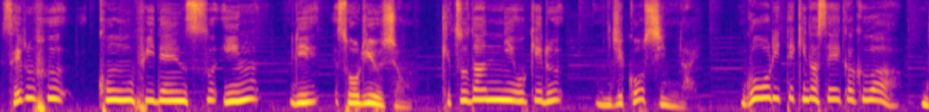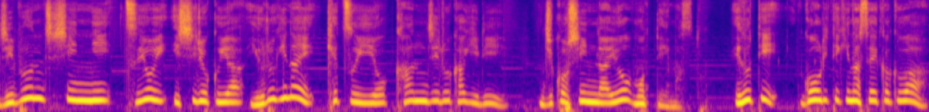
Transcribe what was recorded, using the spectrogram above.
self-confidence in resolution。決断における自己信頼。合理的な性格は自分自身に強い意志力や揺るぎない決意を感じる限り自己信頼を持っていますと。NT 合理的な性格は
